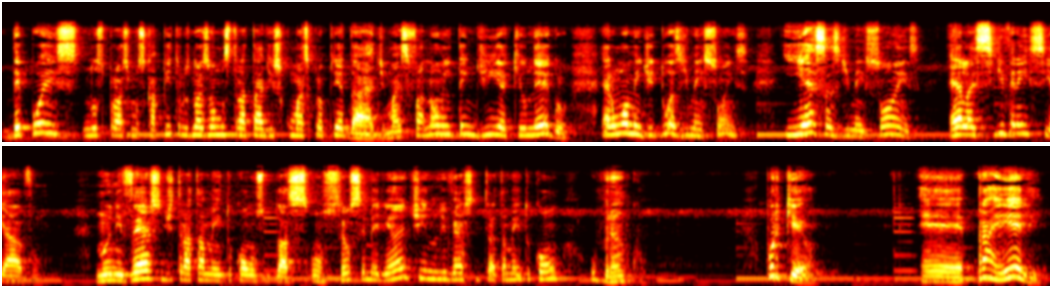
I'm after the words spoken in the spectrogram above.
depois, nos próximos capítulos, nós vamos tratar disso com mais propriedade, mas Fanon entendia que o negro era um homem de duas dimensões e essas dimensões elas se diferenciavam no universo de tratamento com, os, das, o seu semelhante e no universo de tratamento com o branco. Por quê? É, Para ele,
